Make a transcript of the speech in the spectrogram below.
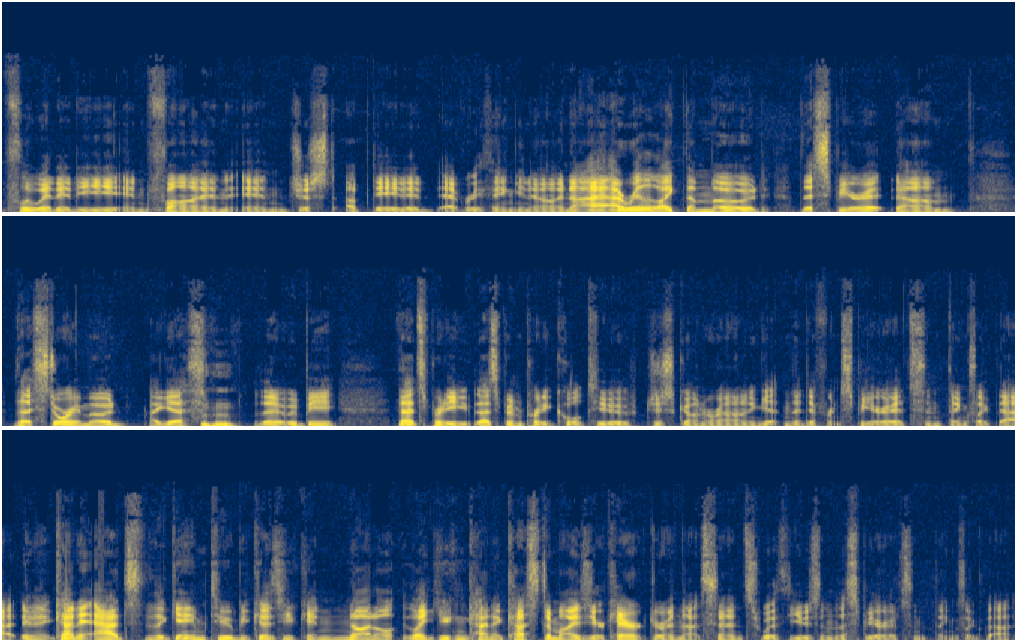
fluidity and fun and just updated everything, you know. And I, I really like the mode, the spirit, um, the story mode, I guess that it would be. That's pretty. That's been pretty cool too. Just going around and getting the different spirits and things like that, and it kind of adds to the game too because you can not like you can kind of customize your character in that sense with using the spirits and things like that.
